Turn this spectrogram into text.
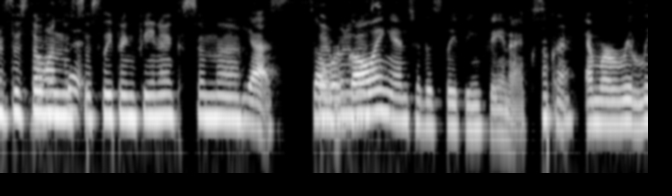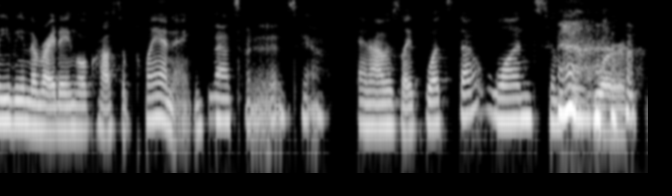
is this the one that's it? the sleeping phoenix and the yes so we're going into the sleeping phoenix okay. and we're relieving the right angle cross of planning. That's what it is yeah. And i was like what's that one simple word?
